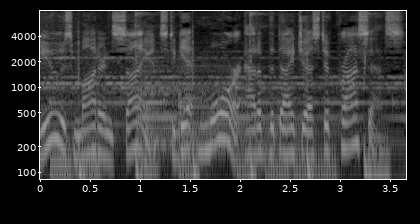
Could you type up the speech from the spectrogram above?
use modern science to get more out of the digestive process?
